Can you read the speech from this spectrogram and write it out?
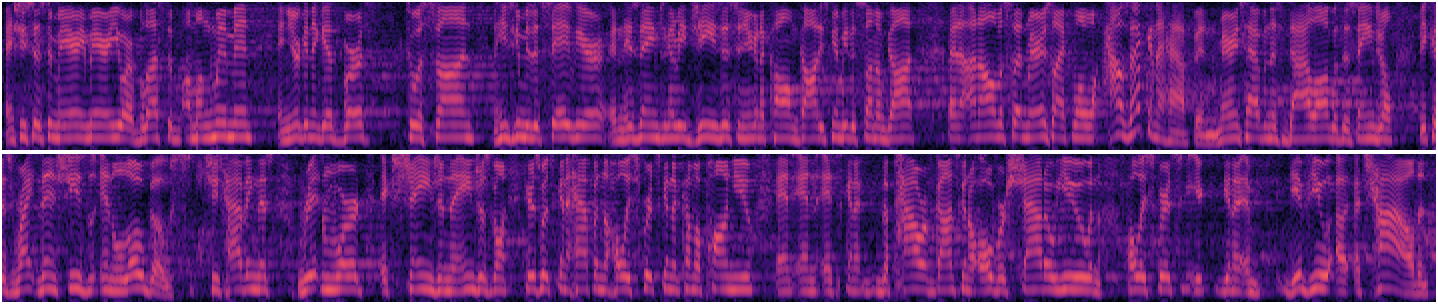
and she says to Mary, Mary, you are blessed among women and you're going to give birth to a son and he's going to be the Savior and his name's going to be Jesus and you're going to call him God. He's going to be the Son of God. And, and all of a sudden Mary's like, well, how's that going to happen? Mary's having this dialogue with this angel because right then she's in Logos. She's having this written word exchange and the angel's going, here's what's going to happen. The Holy Spirit's going to come upon you and, and it's going to, the power of God's going to overshadow you and Holy Spirit's going to give you a, a child. And,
